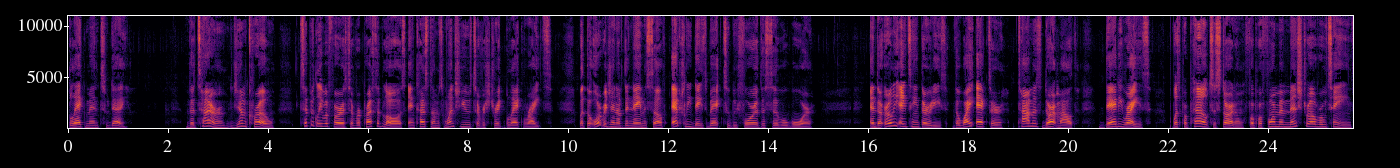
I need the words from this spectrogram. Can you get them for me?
black men today? The term Jim Crow typically refers to repressive laws and customs once used to restrict black rights. But the origin of the name itself actually dates back to before the Civil War. In the early 1830s, the white actor Thomas Dartmouth, Daddy Rice, was propelled to stardom for performing minstrel routines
